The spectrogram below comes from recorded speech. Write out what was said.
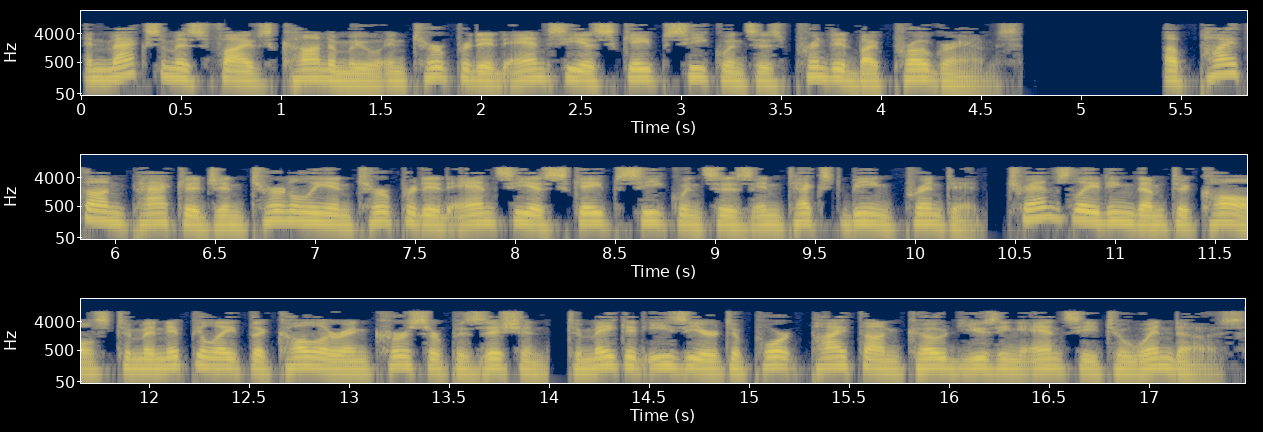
and Maximus 5's ConEmu interpreted ANSI escape sequences printed by programs. A Python package internally interpreted ANSI escape sequences in text being printed, translating them to calls to manipulate the color and cursor position, to make it easier to port Python code using ANSI to Windows.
